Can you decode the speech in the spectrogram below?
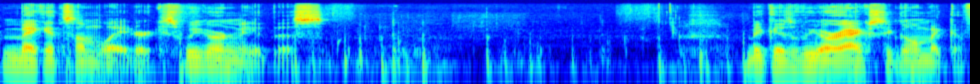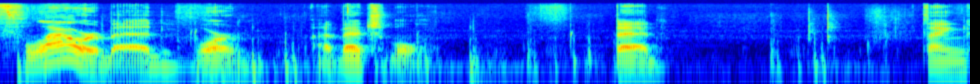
making some later, because we're going to need this. Because we are actually going to make a flower bed, or a vegetable bed thing.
